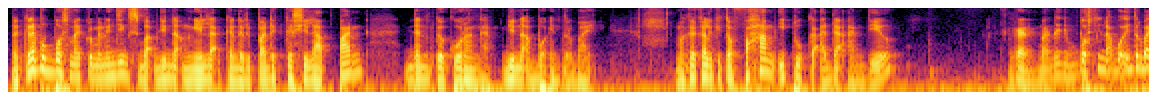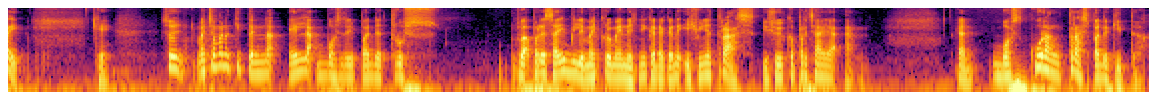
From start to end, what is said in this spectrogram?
Dan kenapa bos micromanaging? Sebab dia nak mengelakkan daripada kesilapan dan kekurangan. Dia nak buat yang terbaik. Maka kalau kita faham itu keadaan dia kan? Maknanya bos ni nak buat yang terbaik. Okay. so macam mana kita nak elak bos daripada terus? Sebab pada saya bila micromanage ni kadang-kadang isunya trust isu kepercayaan kan? Bos kurang trust pada kita.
